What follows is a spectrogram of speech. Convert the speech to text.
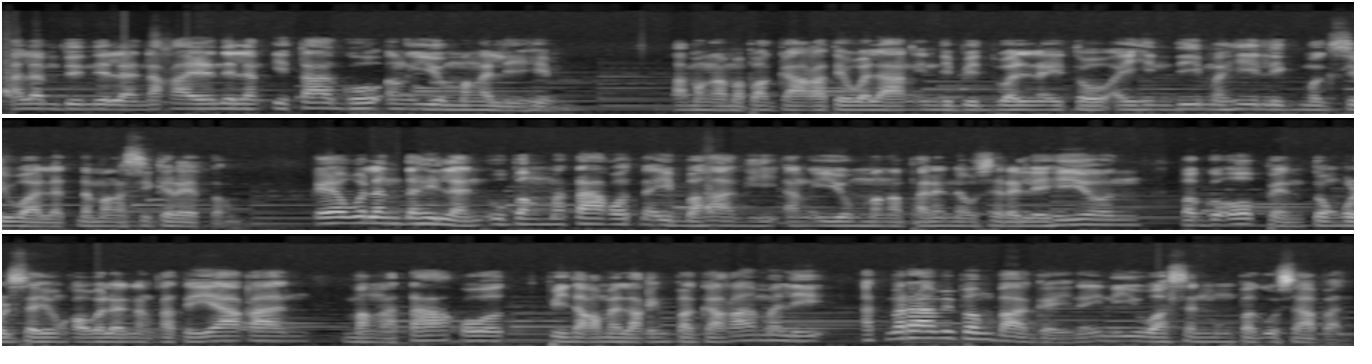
Alam din nila na kaya nilang itago ang iyong mga lihim. Ang mga mapagkakatiwalaang individual na ito ay hindi mahilig magsiwalat ng mga sikreto. Kaya walang dahilan upang matakot na ibahagi ang iyong mga pananaw sa relihiyon, pag-open tungkol sa iyong kawalan ng katiyakan, mga takot, pinakamalaking pagkakamali, at marami pang bagay na iniiwasan mong pag-usapan.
